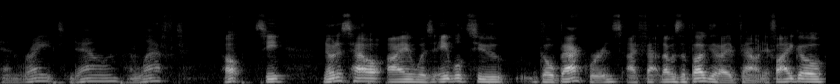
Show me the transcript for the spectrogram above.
and right, and down, and left. Oh, see, notice how I was able to go backwards. I found that was the bug that I had found. If I go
